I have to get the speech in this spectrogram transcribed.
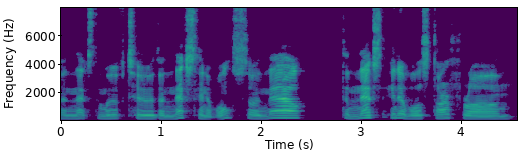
the next move to the next interval. So now the next interval start from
